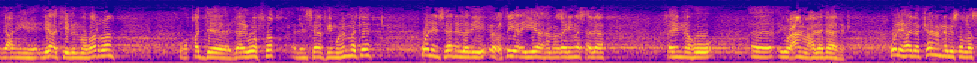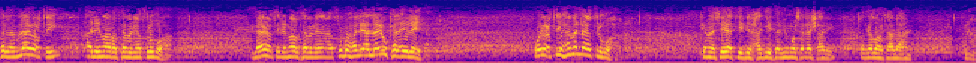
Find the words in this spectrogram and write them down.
يعني يأتي بالمضرة وقد لا يوفق الإنسان في مهمته. والإنسان الذي أعطي إياها من غير مسألة فإنه آه، يعان على ذلك. ولهذا كان النبي صلى الله عليه وسلم لا يعطي الإمارة من يطلبها. لا يعطي الإمارة من يطلبها لئلا يوكل إليها. ويعطيها من لا يطلبها. كما سيأتي في حديث أبي موسى الأشعري رضي الله تعالى عنه. نعم.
